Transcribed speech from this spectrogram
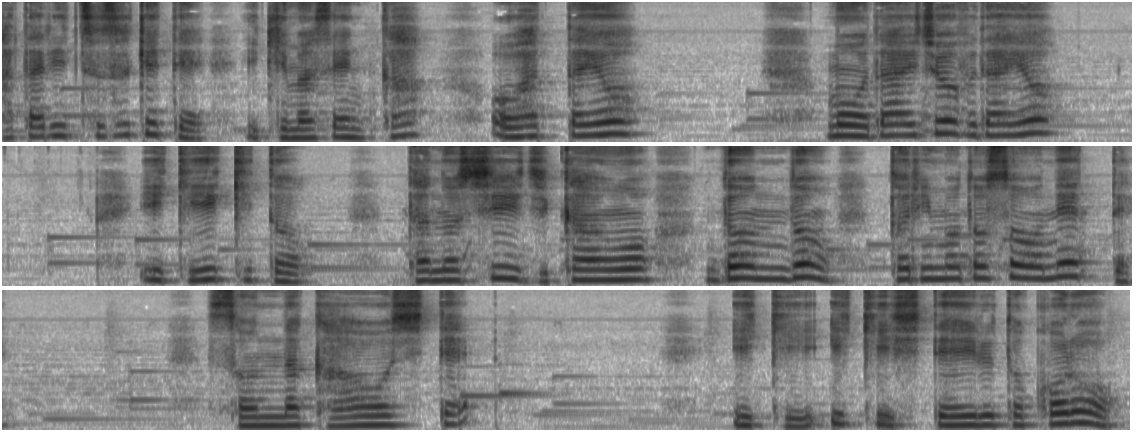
語り続けていきませんか？終わったよ。もう大丈夫だよ。生き生きと楽しい時間をどんどん取り戻そうねって。そんな顔をして生き生きしているところを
